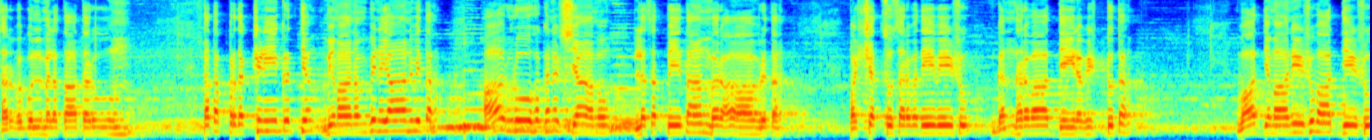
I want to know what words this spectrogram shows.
सर्वगुल्मलतातरून्। ततः प्रदक्षिणीकृत्य विमानं विनयान्वितः। आरुरोहघनश्यामो लसत्पेताम्बरावृतः। पश्यत्सु सर्वदेवेषु गन्धर्वाद्यैरभिष्टुतः। वाद्यमानेषु वाद्येषु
